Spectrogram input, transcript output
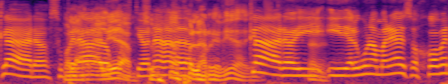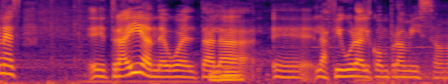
Claro, Por superado, realidad, cuestionado. superado por la realidad. Claro, y, Claro. y de alguna manera esos jóvenes eh, traían de vuelta la, eh, la figura del compromiso,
